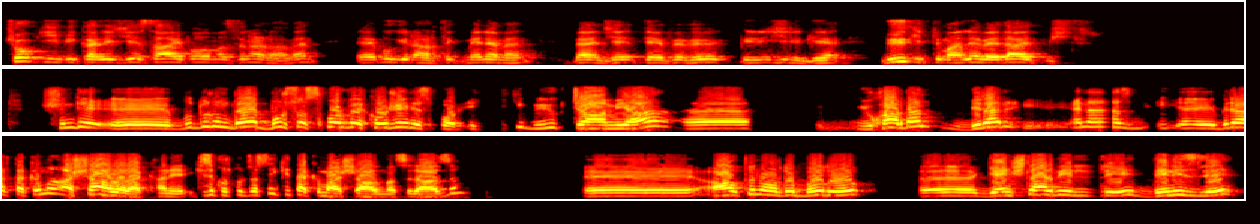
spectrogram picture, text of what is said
çok iyi bir kaleciye sahip olmasına rağmen e, bugün artık Menemen bence TFF 1. Lig'e büyük ihtimalle veda etmiştir. Şimdi e, bu durumda Bursa Spor ve Kocaeli Spor iki büyük camia e, yukarıdan birer en az e, birer takımı aşağı alarak hani ikisi kurtulacaksa iki takımı aşağı alması lazım. E, Altınordu, Bolu, e, Gençler Birliği, Denizli,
